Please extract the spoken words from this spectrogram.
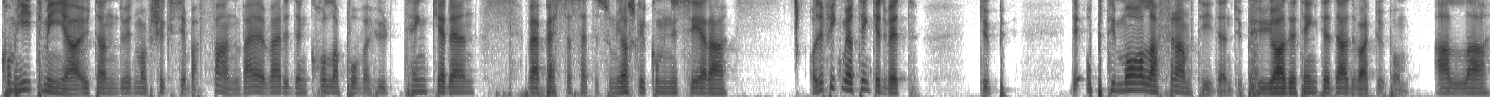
kom hit Mia! Utan du vet, man försöker se vad fan, vad är, vad är det den kollar på? Vad, hur tänker den? Vad är bästa sättet som jag skulle kommunicera? Och det fick mig att tänka, du vet Typ Det optimala framtiden, typ hur jag hade tänkt det, det hade varit typ om alla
